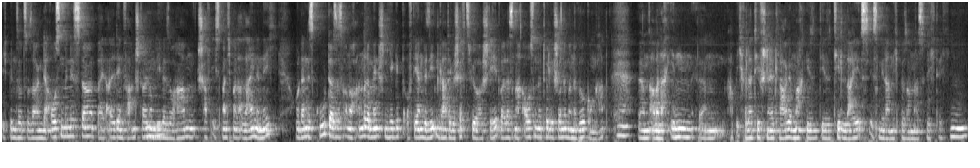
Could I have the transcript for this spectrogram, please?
ich bin sozusagen der Außenminister. Bei all den Veranstaltungen, die mhm. wir so haben, schaffe ich es manchmal alleine nicht. Und dann ist gut, dass es auch noch andere Menschen hier gibt, auf deren Visitenkarte Geschäftsführer steht, weil das nach außen natürlich schon immer eine Wirkung hat. Ja. Ähm, aber nach innen ähm, habe ich relativ schnell klar gemacht, diese, diese Titelei ist, ist, mir da nicht besonders wichtig. Mhm.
